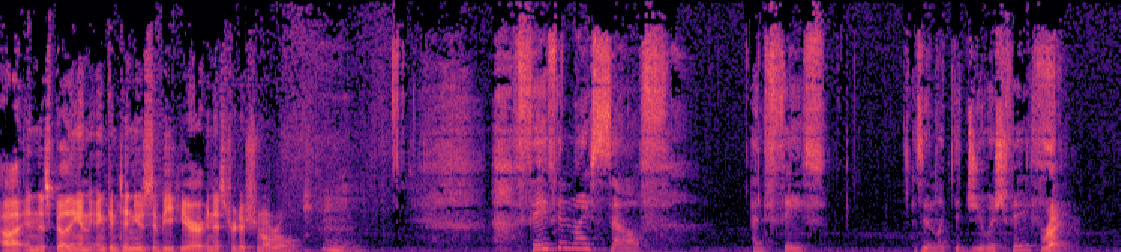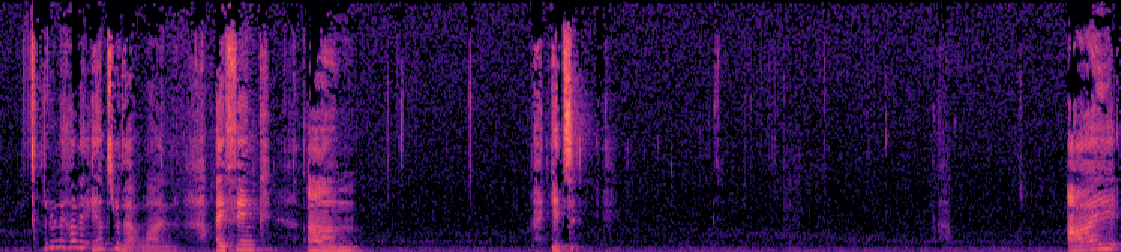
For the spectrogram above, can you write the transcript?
uh, in this building and, and continues to be here in its traditional roles? Faith in myself and faith, as in like the Jewish faith. Right. I don't know how to answer that one. I think um, it's. I.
